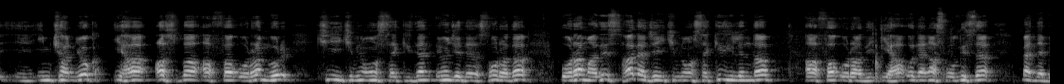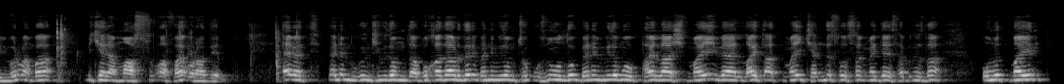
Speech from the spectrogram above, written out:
e, imkan yok. İHA asla affa uğramıyor ki 2018'den önce de sonra da uğramadı. Sadece 2018 yılında affa uğradı İHA. O da nasıl olduysa ben de bilmiyorum ama bir kere mahsus affa uğradı. Evet benim bugünkü videom da bu kadardır. Benim videom çok uzun oldu. Benim videomu paylaşmayı ve like atmayı kendi sosyal medya hesabınızda unutmayın.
